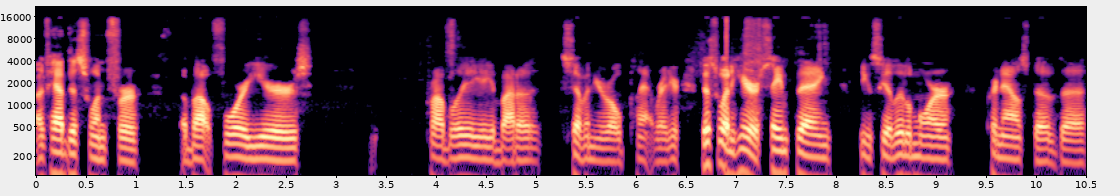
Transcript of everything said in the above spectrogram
I've had this one for about four years. Probably about a seven-year-old plant right here. This one here, same thing. You can see a little more pronounced of the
